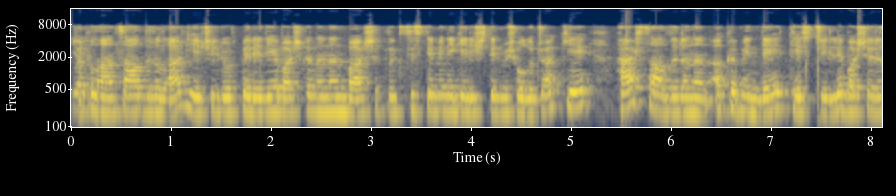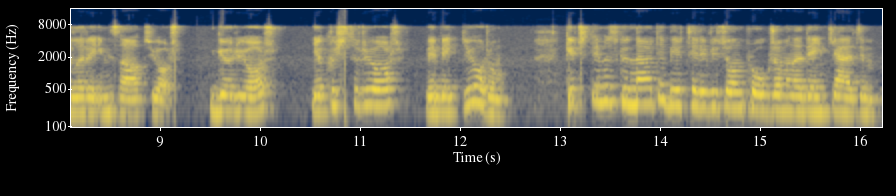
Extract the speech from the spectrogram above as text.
Yapılan saldırılar Yeşilyurt Belediye Başkanı'nın bağışıklık sistemini geliştirmiş olacak ki her saldırının akabinde tescilli başarıları imza atıyor. Görüyor, yakıştırıyor ve bekliyorum. Geçtiğimiz günlerde bir televizyon programına denk geldim.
